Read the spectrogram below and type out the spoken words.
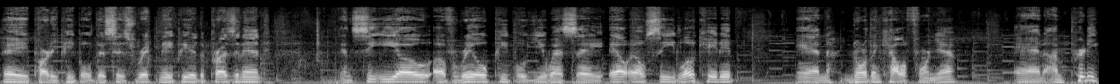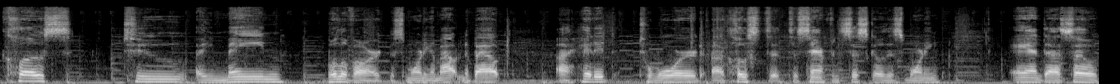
Hey, party people, this is Rick Napier, the president and CEO of Real People USA LLC, located in Northern California. And I'm pretty close to a main boulevard this morning. I'm out and about, uh, headed toward uh, close to, to, San Francisco this morning. And uh, so,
